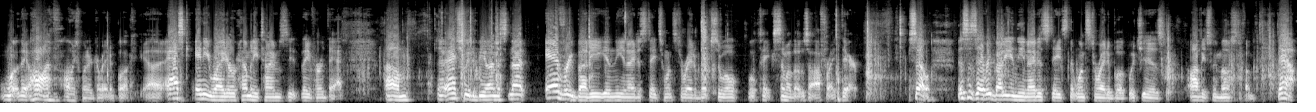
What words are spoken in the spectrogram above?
they, oh, I've always wanted to write a book. Uh, ask any writer how many times they've heard that. Um, actually, to be honest, not everybody in the United States wants to write a book, so we'll, we'll take some of those off right there. So, this is everybody in the United States that wants to write a book, which is obviously most of them. Now,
